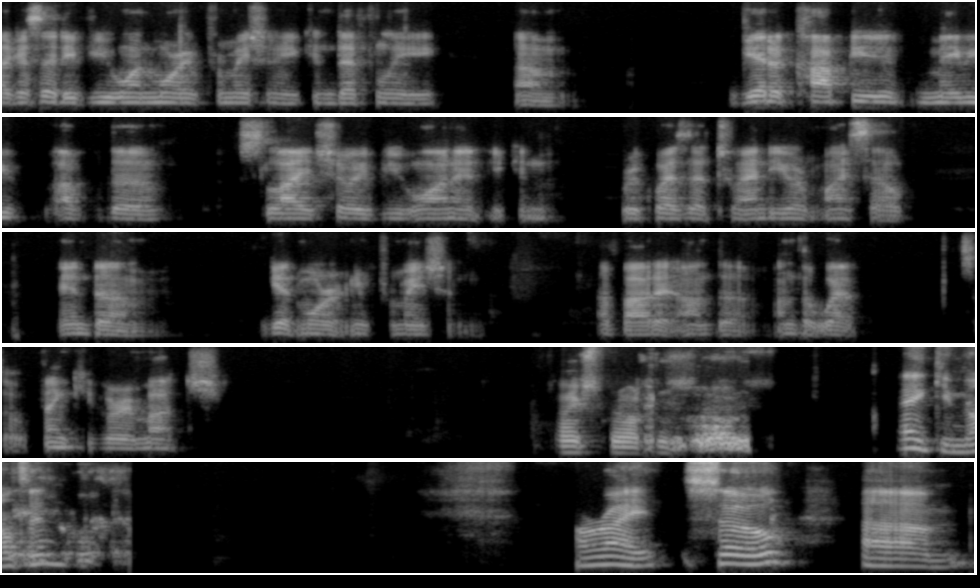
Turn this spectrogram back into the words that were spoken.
like i said if you want more information you can definitely um, get a copy maybe of the slideshow if you want it you can request that to Andy or myself and um, get more information about it on the on the web. So thank you very much. Thanks, Milton. Thank you, Milton. All right, so um,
